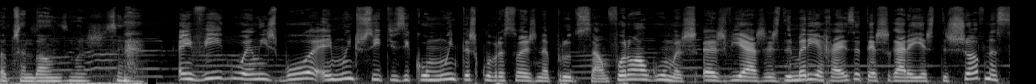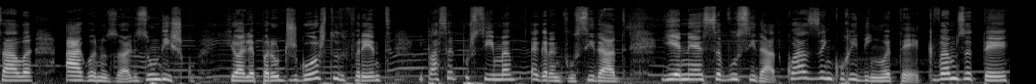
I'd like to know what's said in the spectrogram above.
ups and downs, mas sim. Em Vigo, em Lisboa, em muitos sítios e com muitas colaborações na produção. Foram algumas as viagens de Maria Reis até chegar a este Chove na Sala, Água nos Olhos, um disco que olha para o desgosto de frente e passa por cima a grande velocidade. E é nessa velocidade, quase em corridinho até, que vamos até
